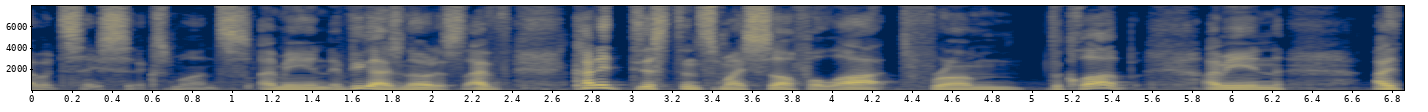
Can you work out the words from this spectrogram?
I would say, six months. I mean, if you guys noticed, I've kind of distanced myself a lot from the club. I mean, I,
